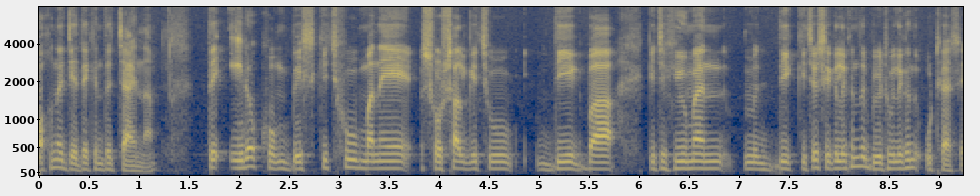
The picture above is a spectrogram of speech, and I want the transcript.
কখনোই যেতে কিন্তু চায় না। তো এরকম বেশ কিছু মানে সোশ্যাল কিছু দিক বা কিছু হিউম্যান দিক কিছু সেগুলো কিন্তু বিউটিফুলি কিন্তু উঠে আসে।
